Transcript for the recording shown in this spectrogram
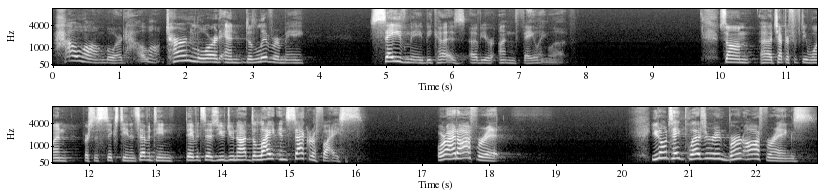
How long, Lord? How long? Turn, Lord, and deliver me. Save me because of your unfailing love. Psalm uh, chapter 51, verses 16 and 17, David says, You do not delight in sacrifice, or I'd offer it. You don't take pleasure in burnt offerings.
